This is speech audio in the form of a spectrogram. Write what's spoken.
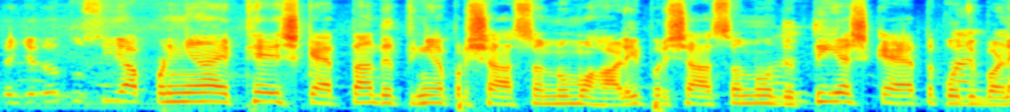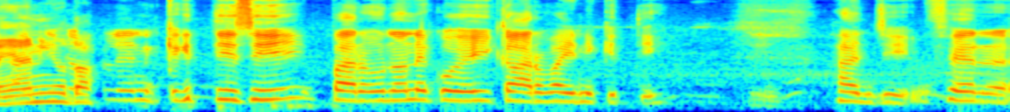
ਤੇ ਜਦੋਂ ਤੁਸੀਂ ਆਪਣੀਆਂ ਇੱਥੇ ਸ਼ਿਕਾਇਤਾਂ ਦਿੱਤੀਆਂ ਪ੍ਰਸ਼ਾਸਨ ਨੂੰ ਮੋਹਾਲੀ ਪ੍ਰਸ਼ਾਸਨ ਨੂੰ ਦਿੱਤੀ ਹੈ ਸ਼ਿਕਾਇਤ ਕੁਝ ਬਣਿਆ ਨਹੀਂ ਉਹਦਾ? ਕੰਪਲੇਨ ਕੀਤੀ ਸੀ ਪਰ ਉਹਨਾਂ ਨੇ ਕੋਈ ਕਾਰਵਾਈ ਨਹੀਂ ਕੀਤੀ। ਹਾਂਜੀ ਫਿਰ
